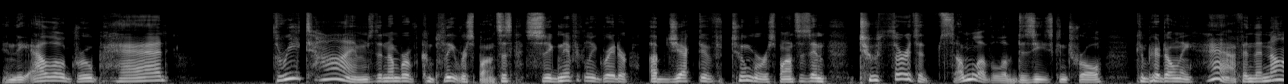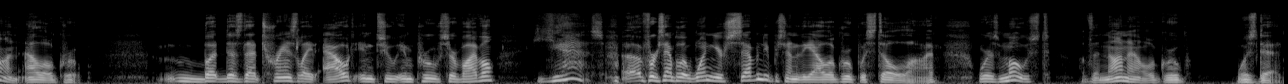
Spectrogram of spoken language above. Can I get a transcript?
And the aloe group had three times the number of complete responses, significantly greater objective tumor responses, and two-thirds at some level of disease control, compared to only half in the non-aloe group. But does that translate out into improved survival? Yes. Uh, for example, at one year, 70% of the aloe group was still alive, whereas most of the non-aloe group was dead.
